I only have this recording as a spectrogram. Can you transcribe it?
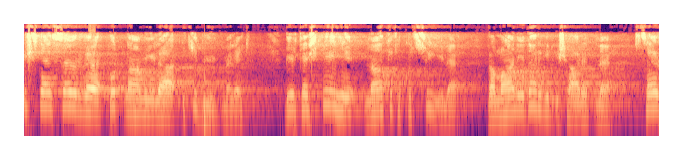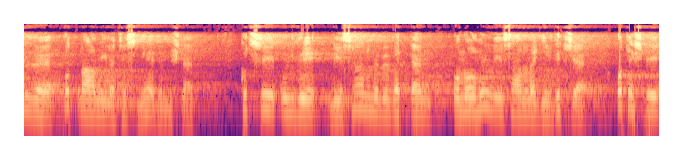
İşte Sevr ve Hud namıyla iki büyük melek, bir teşbihi latif-i kutsi ile ve manidar bir işaretle Sevr ve Hud namıyla tesmiye edilmişler. Kutsi, ulvi, lisan-ı nübüvvetten umumun lisanına girdikçe o teşbih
